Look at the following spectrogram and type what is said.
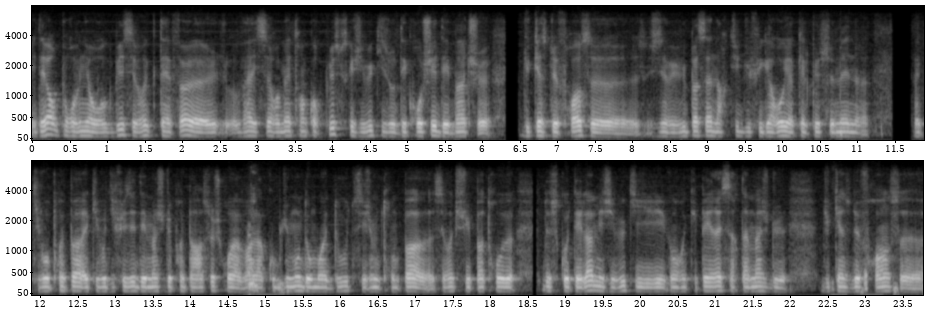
Et d'ailleurs, pour revenir au rugby, c'est vrai que TF1 euh, va se remettre encore plus, parce que j'ai vu qu'ils ont décroché des matchs euh, du Caisse de France. Euh, j'avais vu passer un article du Figaro il y a quelques semaines qui vont préparer, qui vont diffuser des matchs de préparation, je crois, avant la Coupe du Monde au mois d'août, si je me trompe pas. C'est vrai que je suis pas trop de, ce côté-là, mais j'ai vu qu'ils vont récupérer certains matchs du, du 15 de France, euh,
